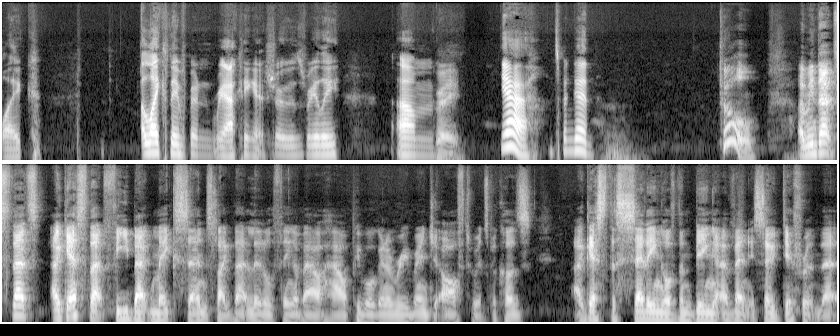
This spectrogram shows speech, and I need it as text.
like like they've been reacting at shows really um Great. Yeah it's been good Cool. I mean, that's that's. I guess that feedback makes sense. Like that little thing about how people are going to rearrange it afterwards, because I guess the setting of them being at an event is so different that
